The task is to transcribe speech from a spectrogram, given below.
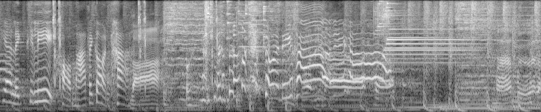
พี่อเล็กพี่ลี่ขอมาไปก่อนค่ะลาสวัสดีค่ะม้ามืออะไร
